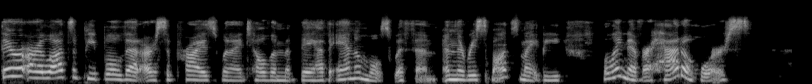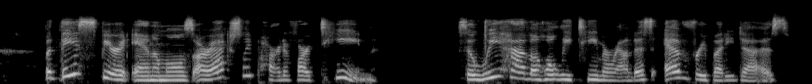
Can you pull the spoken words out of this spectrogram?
There are lots of people that are surprised when I tell them that they have animals with them, and the response might be, Well, I never had a horse. But these spirit animals are actually part of our team. So we have a holy team around us, everybody does.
